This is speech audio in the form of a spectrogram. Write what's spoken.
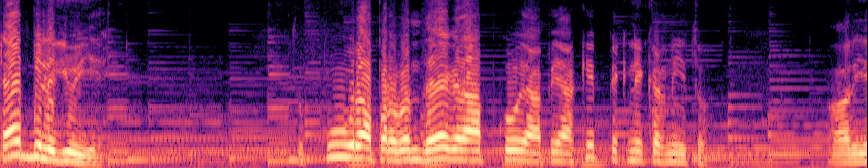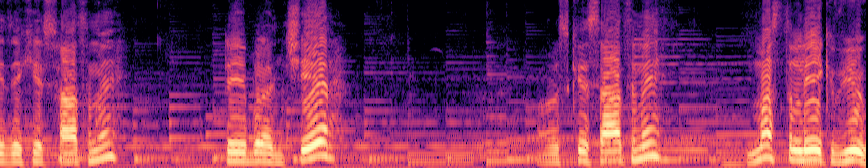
टैब भी लगी हुई है। तो पूरा प्रबंध है अगर आपको यहाँ पे आके पिकनिक करनी तो। और ये देखिए साथ में टेबल एंड चेयर और उसके साथ में मस्त लेक व्यू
